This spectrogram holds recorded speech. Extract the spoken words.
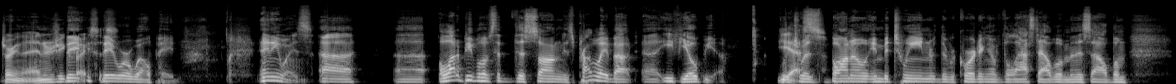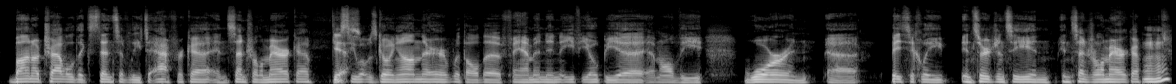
during the energy they, crisis. they were well paid. Anyways, uh, uh, a lot of people have said that this song is probably about uh, Ethiopia, which yes. was Bono in between the recording of the last album and this album. Bono traveled extensively to Africa and Central America to Yes. see what was going on there with all the famine in Ethiopia and all the war and uh, basically insurgency in, in Central America. Mhm.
